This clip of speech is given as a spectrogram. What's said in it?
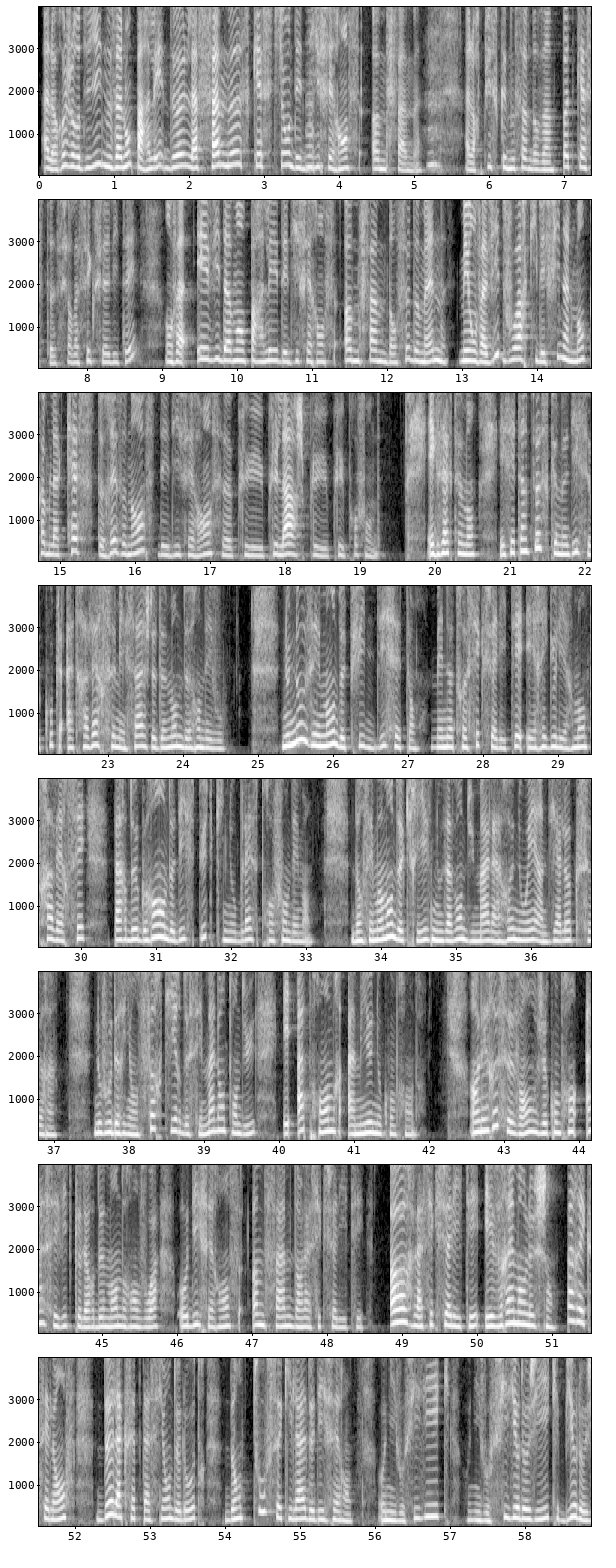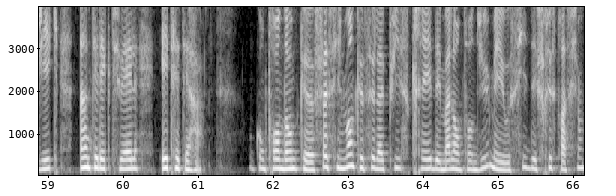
Alors aujourd'hui, nous allons parler de la fameuse question des mm. différences hommes-femmes. Mm. Alors puisque nous sommes dans un podcast sur la sexualité, on va évidemment parler des différences hommes-femmes dans ce domaine, mais on va vite voir qu'il est finalement comme la caisse de résonance des différences plus, plus larges, plus, plus profondes. Exactement. Et c'est un peu ce que me dit ce couple à travers ce message de demande de rendez-vous. Nous nous aimons depuis 17 ans, mais notre sexualité est régulièrement traversée par de grandes disputes qui nous blessent profondément. Dans ces moments de crise, nous avons du mal à renouer un dialogue serein. Nous voudrions sortir de ces malentendus et apprendre à mieux nous comprendre. En les recevant, je comprends assez vite que leur demande renvoie aux différences hommes-femmes dans la sexualité, Or, la sexualité est vraiment le champ par excellence de l'acceptation de l'autre dans tout ce qu'il a de différent, au niveau physique, au niveau physiologique, biologique, intellectuel, etc. On comprend donc euh, facilement que cela puisse créer des malentendus, mais aussi des frustrations.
